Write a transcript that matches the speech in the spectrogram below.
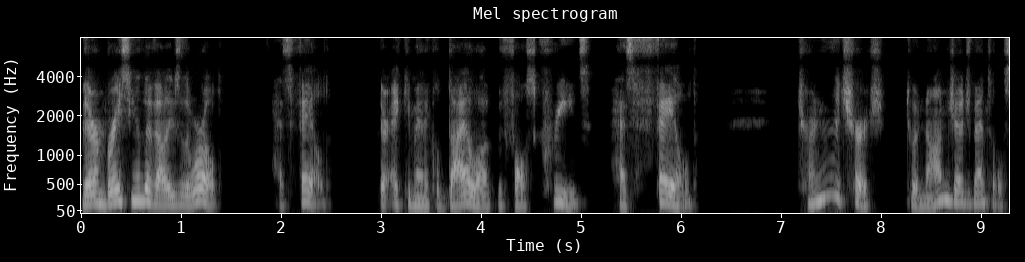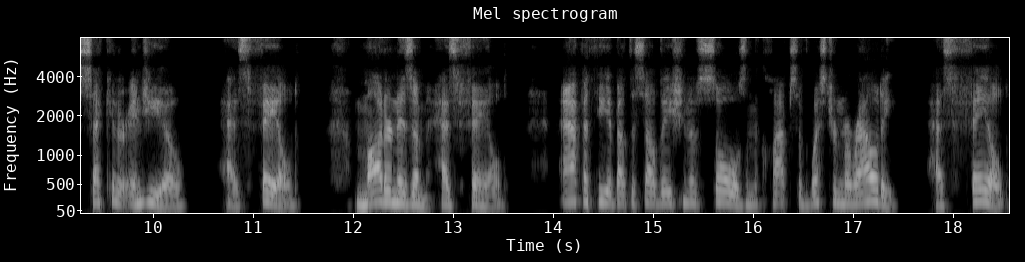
Their embracing of the values of the world has failed. Their ecumenical dialogue with false creeds has failed. Turning the church to a non judgmental secular NGO has failed. Modernism has failed. Apathy about the salvation of souls and the collapse of Western morality has failed.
